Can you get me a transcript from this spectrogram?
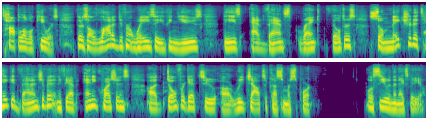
top level keywords. There's a lot of different ways that you can use these advanced rank filters. So make sure to take advantage of it. And if you have any questions, uh, don't forget to uh, reach out to customer support. We'll see you in the next video.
